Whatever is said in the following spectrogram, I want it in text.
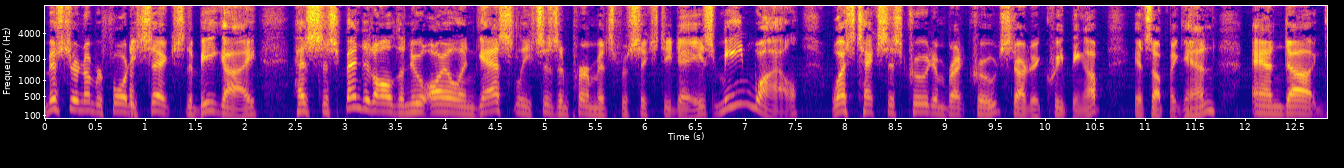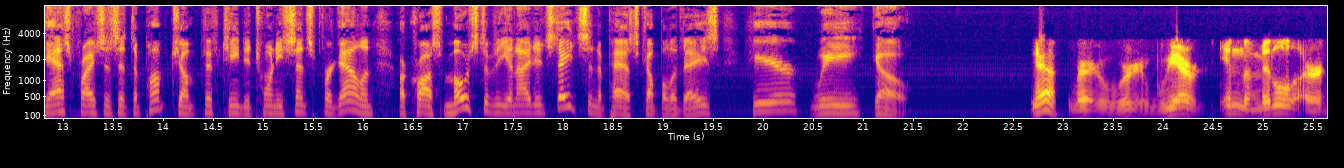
Mr. Number 46, the B guy, has suspended all the new oil and gas leases and permits for 60 days. Meanwhile, West Texas crude and Brent crude started creeping up. It's up again. And uh, gas prices at the pump jumped 15 to 20 cents per gallon across most of the United States in the past couple of days. Here we go. Yeah, we're, we're we are in the middle or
